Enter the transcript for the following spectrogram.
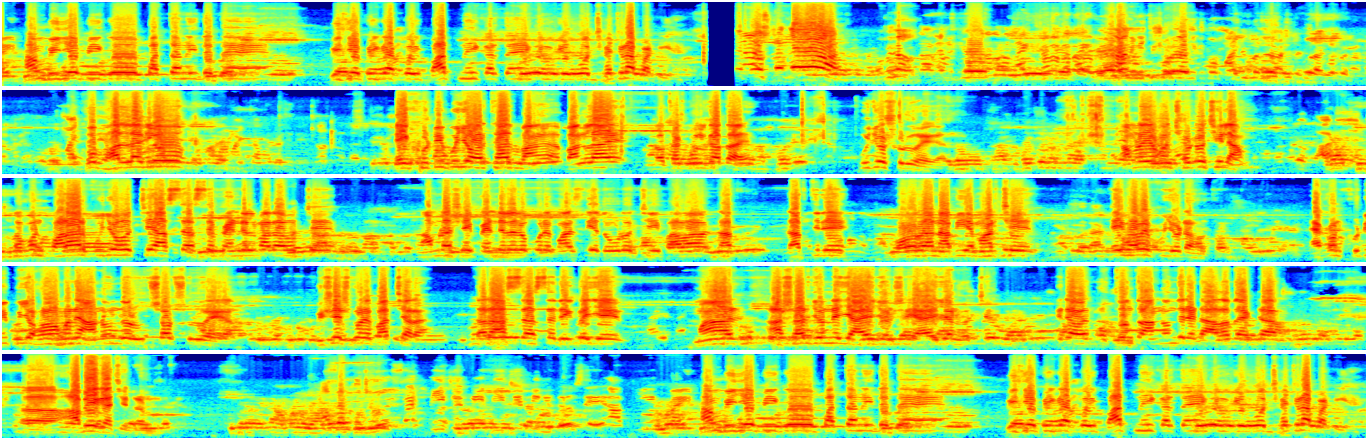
हम बीजेपी को पत्ता नहीं देते हैं बीजेपी का कोई बात नहीं करते हैं क्योंकि वो छछड़ा पार्टी है খুব ভাল লাগলো এই খুঁটি পুজো অর্থাৎ বাং- বাংলায় তথা কলকাতায় পুজো শুরু হয়ে গেল আমরা যখন ছোট ছিলাম তখন পাড়ার পুজো হচ্ছে আস্তে আস্তে প্যান্ডেল বাঁধা হচ্ছে আমরা সেই প্যান্ডেলের উপরে বাঁশ দিয়ে দৌড়চ্ছি বাবা রাত্রিরে বড়রা নাবিয়ে মারছে। এইভাবে পুজোটা হতো। এখন খুঁটি পুজো হওয়া মানে আনন্দের উৎসব শুরু হয়ে গেল। বিশেষ করে বাচ্চারা তারা আস্তে আস্তে দেখবে যে মার আসার জন্য যে আয়োজন সেই আয়োজন হচ্ছে। এটা অত্যন্ত আনন্দের এটা আলাদা একটা আহ, আবেগ আছে এটার মধ্যে। सर बीजेपी बीजेपी की तरफ़ से आपकी हम बीजेपी को पत्ता नहीं देते हैं। बीजेपी का कोई बात नहीं करते हैं क्योंकि वो छछड़ा पार्टी है।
